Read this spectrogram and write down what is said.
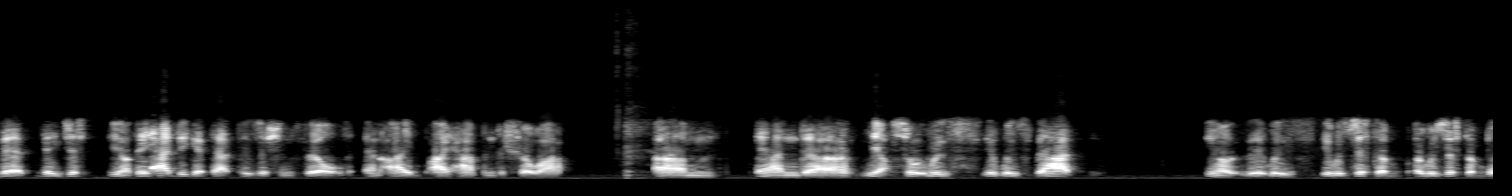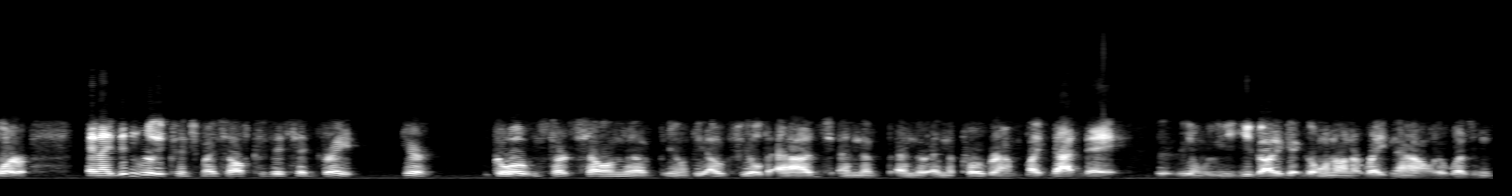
that they just you know they had to get that position filled, and I I happened to show up. Um, and uh, yeah, so it was it was that you know it was it was just a it was just a blur, and I didn't really pinch myself because they said, "Great, here, go out and start selling the you know the outfield ads and the and the and the program like that day." You know, you got to get going on it right now. It wasn't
